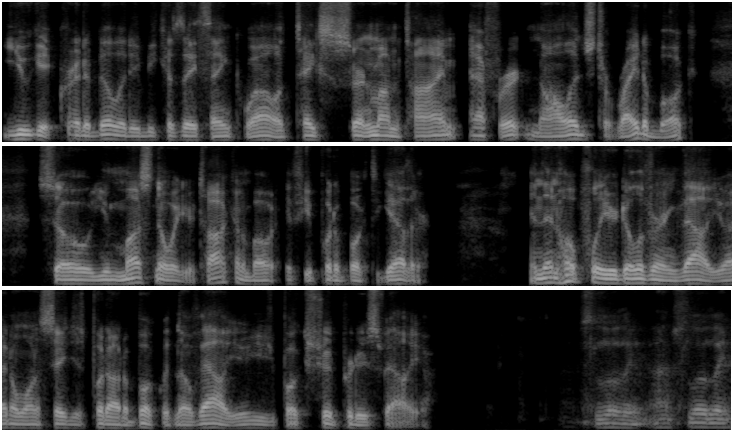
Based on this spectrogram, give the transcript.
you get credibility because they think, well, it takes a certain amount of time, effort, knowledge to write a book. So you must know what you're talking about if you put a book together. And then hopefully you're delivering value. I don't want to say just put out a book with no value. Your book should produce value. Absolutely, absolutely.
